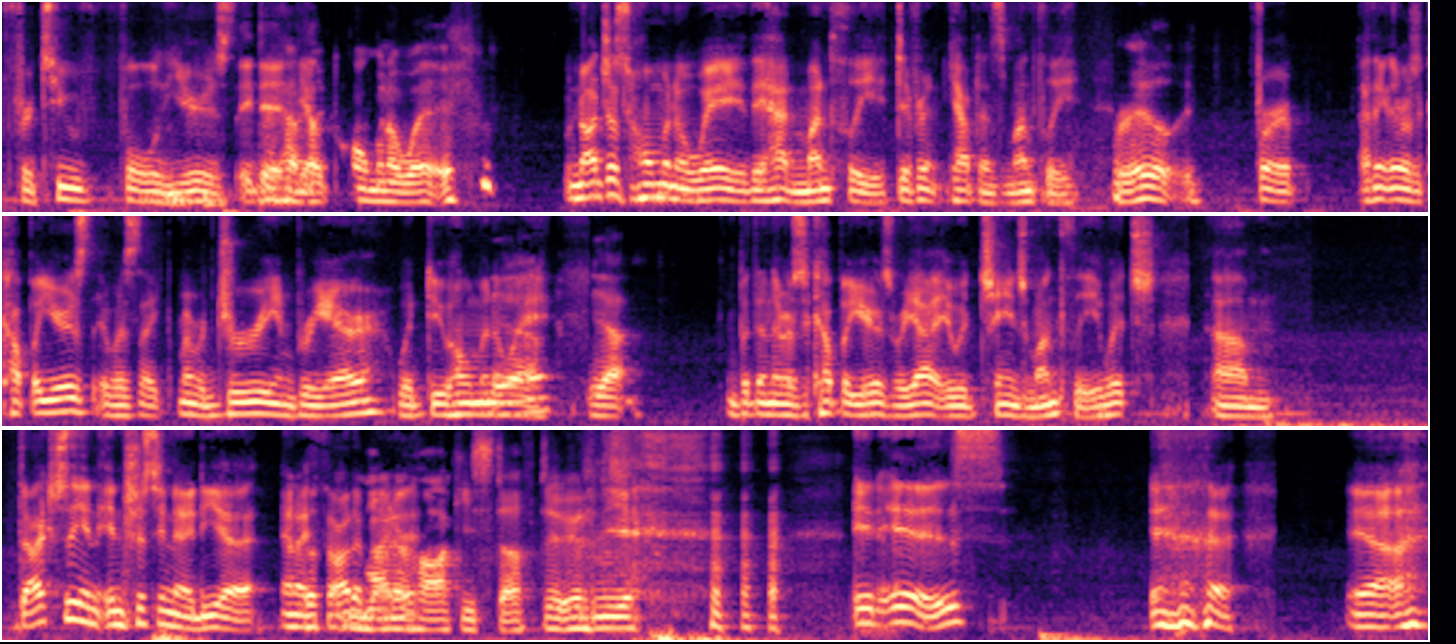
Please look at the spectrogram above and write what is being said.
for two full years. They They did. have yep. like home and away. Not just home and away. They had monthly different captains monthly really? for. I think there was a couple years. It was like remember Drury and Briere would do home and away, Yeah. But then there was a couple years where yeah, it would change monthly, which um, it's actually an interesting idea. And I thought the about minor it. hockey stuff, dude. Yeah. It is. yeah.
